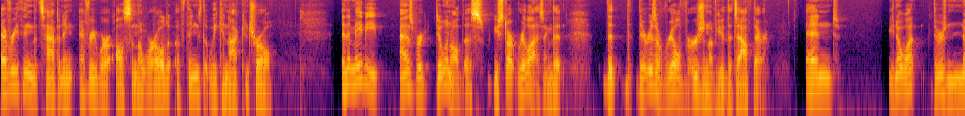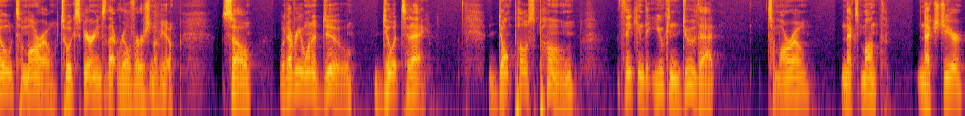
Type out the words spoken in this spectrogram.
everything that's happening everywhere else in the world of things that we cannot control. And then maybe as we're doing all this, you start realizing that that there is a real version of you that's out there. And you know what? There's no tomorrow to experience that real version of you. So, whatever you want to do, do it today. Don't postpone thinking that you can do that tomorrow, next month, next year,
